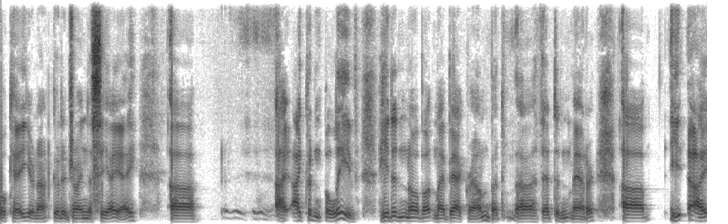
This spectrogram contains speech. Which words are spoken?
okay, you're not going to join the CIA. Uh, I, I, couldn't believe he didn't know about my background, but uh, that didn't matter. Uh, he, I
